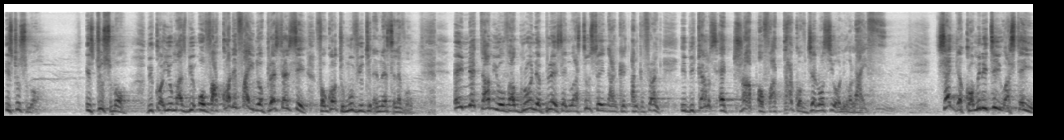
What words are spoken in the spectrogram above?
It's too small. It's too small because you must be overqualified in your state for God to move you to the next level. Anytime you overgrown a place and you are still staying, Uncle, Uncle Frank, it becomes a trap of attack of jealousy on your life. Check the community you are staying.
